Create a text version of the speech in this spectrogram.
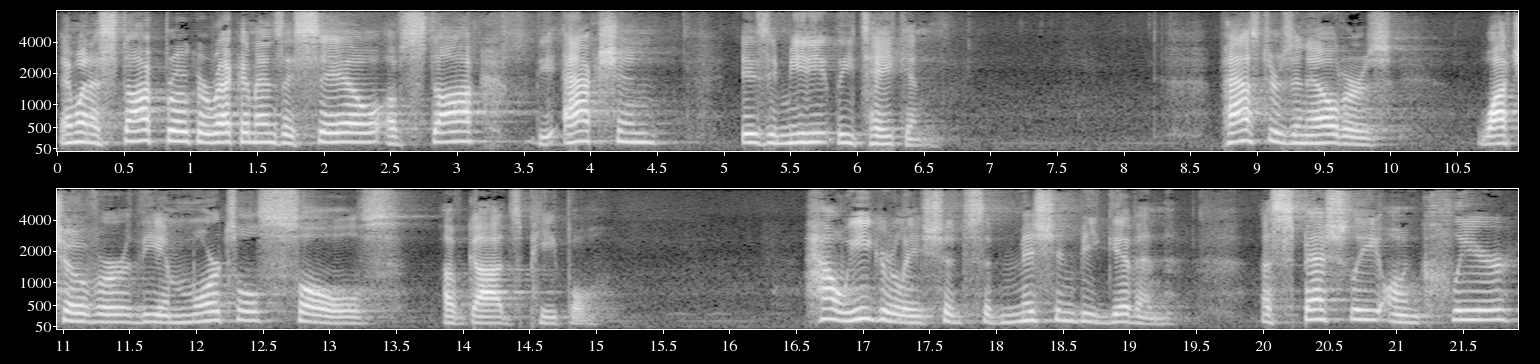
And when a stockbroker recommends a sale of stock, the action is immediately taken. Pastors and elders watch over the immortal souls of God's people. How eagerly should submission be given, especially on clear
